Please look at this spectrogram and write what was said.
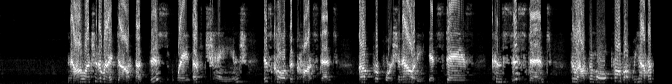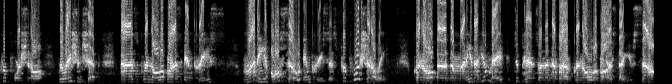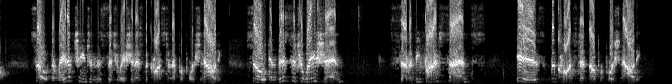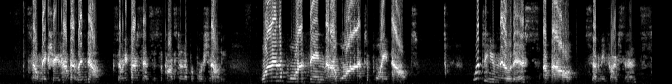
Now I want you to write down that this rate of change is called the constant of proportionality. It stays consistent throughout the whole problem. We have a proportional relationship. As granola bars increase, money also increases proportionally. Granola, uh, the money that you make depends on the number of granola bars that you sell. So the rate of change in this situation is the constant of proportionality. So in this situation, 75 cents is the constant of proportionality. So make sure you have that written down. 75 cents is the constant of proportionality. One more thing that I want to point out. What do you notice about 75 cents.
